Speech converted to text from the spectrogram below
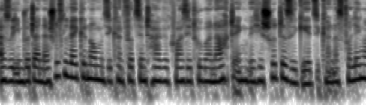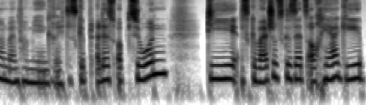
also ihm wird dann der Schlüssel weggenommen und sie kann 14 Tage quasi drüber nachdenken, welche Schritte sie geht. Sie kann das verlängern beim Familiengericht. Es gibt alles Optionen, die das Gewaltschutzgesetz auch hergibt,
